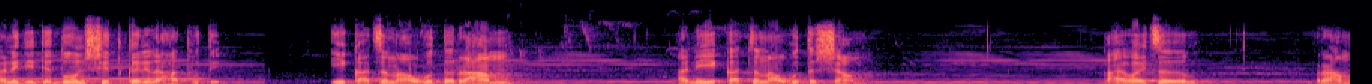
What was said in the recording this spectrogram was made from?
आणि तिथे दोन शेतकरी राहत होते. एकाचं नाव होतं राम आणि एकाचं नाव होतं श्याम. काय व्हायचं? राम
